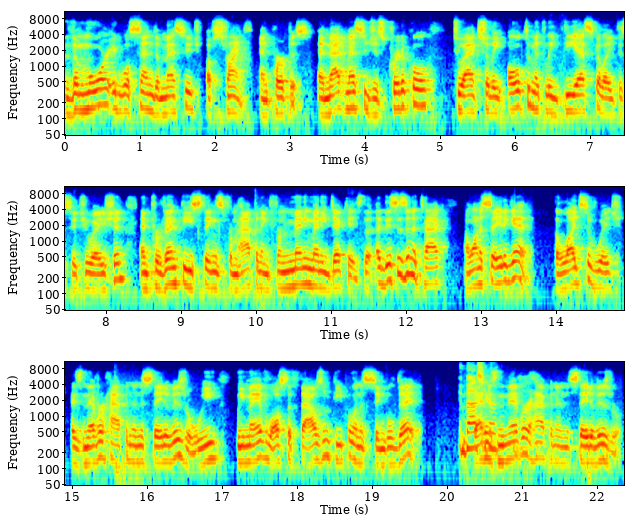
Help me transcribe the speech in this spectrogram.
the more it will send a message of strength and purpose. And that message is critical to actually ultimately de escalate the situation and prevent these things from happening for many, many decades. Uh, this is an attack, I want to say it again, the likes of which has never happened in the state of Israel. We we may have lost a thousand people in a single day. Ambassador, that has never happened in the state of Israel.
